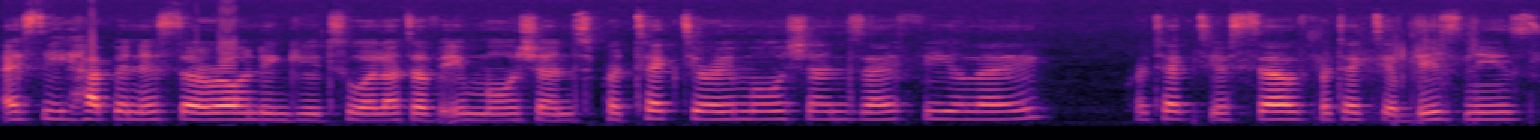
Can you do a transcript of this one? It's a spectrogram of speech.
I see happiness surrounding you to a lot of emotions. Protect your emotions, I feel like. Protect yourself, protect your business.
